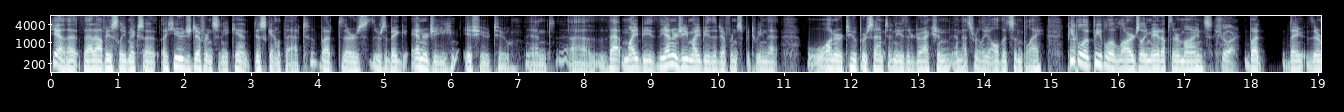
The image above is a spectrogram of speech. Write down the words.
Yeah, that, that obviously makes a, a huge difference, and you can't discount that. But there's there's a big energy issue too, and uh, that might be the energy might be the difference between that one or two percent in either direction, and that's really all that's in play. People people have largely made up their minds, Sure. but they there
